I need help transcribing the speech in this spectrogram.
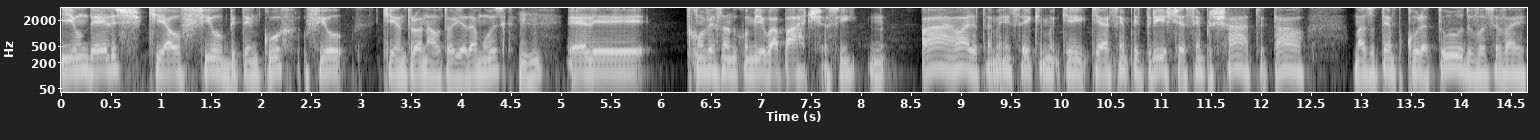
e um deles, que é o Phil Bittencourt, o Phil que entrou na autoria da música, ele conversando comigo à parte, assim. Ah, olha, também sei que, que, que é sempre triste, é sempre chato e tal, mas o tempo cura tudo, você vai.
